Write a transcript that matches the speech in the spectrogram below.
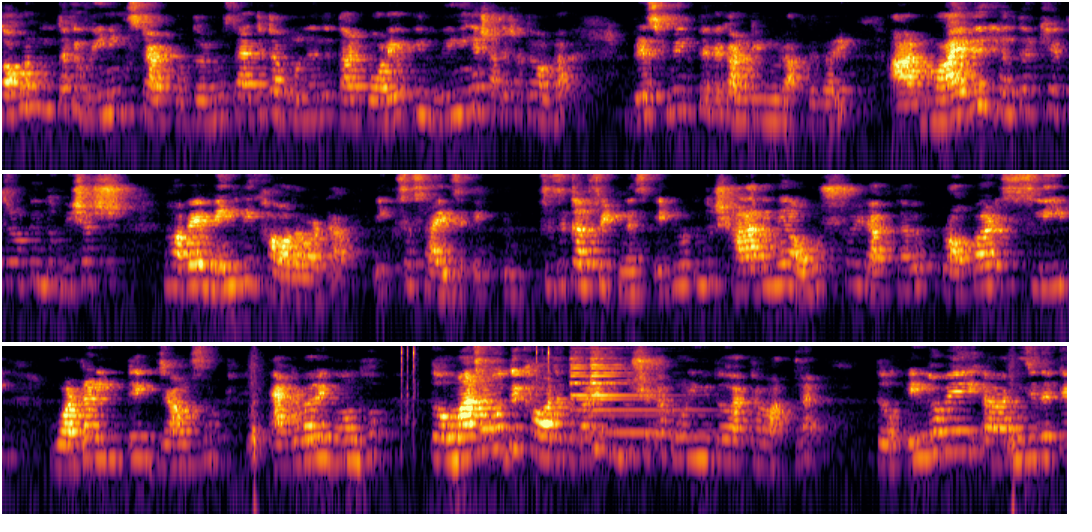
তখন কিন্তু তাকে উইনিং স্টার্ট করতে হবে। এবং স্যার যেটা বললেন যে তারপরেও কিন্তু উইনিং এর সাথে সাথে আমরা ব্রেস্ট মিল্কটাকে কন্টিনিউ রাখতে পারি। আর মায়েদের হেলথের ক্ষেত্রেও কিন্তু বিশেষভাবে মেইনলি খাওয়া দাওয়াটা এক্সারসাইজ একটু ফিজিক্যাল ফিটনেস এগুলো কিন্তু সারাদিনে অবশ্যই রাখতে হবে। Proper sleep water intake junk food একেবারেই বন্ধ। তো মাঝে মধ্যে খাওয়া যেতে পারে, কিন্তু সেটা পরিমিত একটা মাত্রায়। তো এইভাবেই নিজেদেরকে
